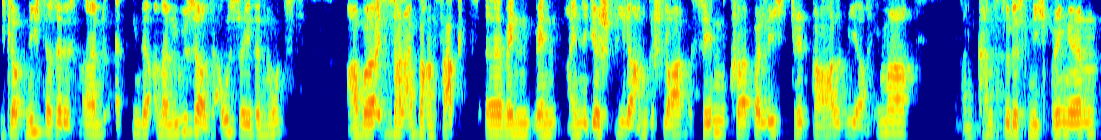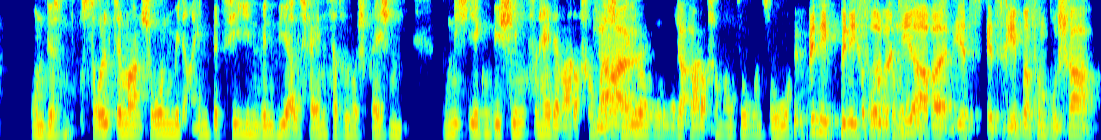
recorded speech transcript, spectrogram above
Ich glaube nicht, dass er das in der Analyse als Ausrede nutzt. Aber es ist halt einfach ein Fakt, äh, wenn, wenn einige Spieler angeschlagen sind, körperlich, grippal, wie auch immer, dann kannst du das nicht bringen. Und das sollte man schon mit einbeziehen, wenn wir als Fans darüber sprechen. Und nicht irgendwie schimpfen, hey, der war doch schon mal schneller oder der war doch schon mal so und so. Bin ich, bin ich voll bei dir, aber jetzt, jetzt reden wir von Bouchard.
